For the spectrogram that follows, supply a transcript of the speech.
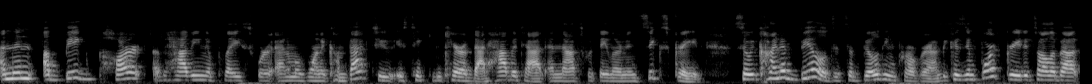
And then a big part of having a place where animals want to come back to is taking care of that habitat. And that's what they learn in sixth grade. So it kind of builds, it's a building program because in fourth grade, it's all about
